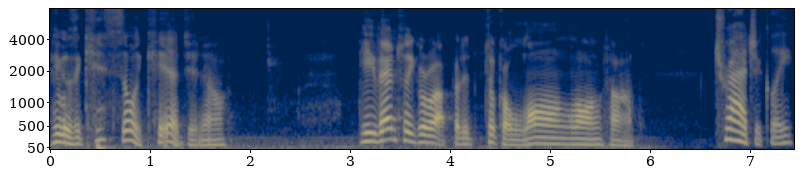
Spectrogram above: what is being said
He was a kid, still a kid, you know. He eventually grew up, but it took a long, long time. Tragically,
